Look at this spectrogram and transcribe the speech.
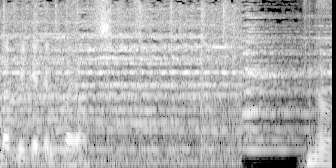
Let me get in playoffs. No.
